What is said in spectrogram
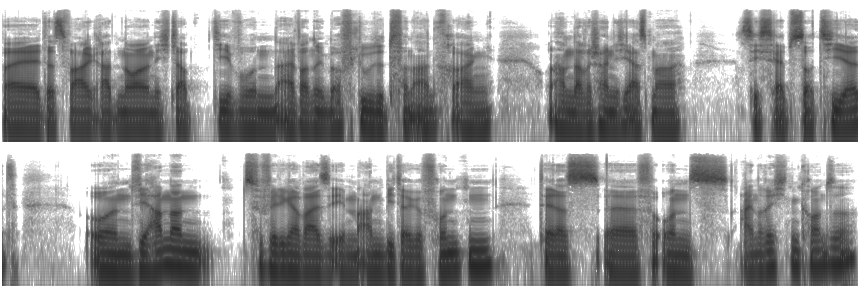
weil das war gerade neu und ich glaube, die wurden einfach nur überflutet von Anfragen und haben da wahrscheinlich erstmal sich selbst sortiert. Und wir haben dann zufälligerweise eben einen Anbieter gefunden, der das äh, für uns einrichten konnte.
